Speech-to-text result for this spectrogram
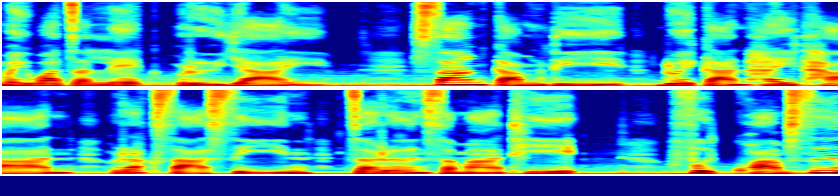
ไม่ว่าจะเล็กหรือใหญ่ สร้างกรรมดีด้วยการให้ทาน รักษาศีล เจริญสมาธิ ฝึกความซื่อ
